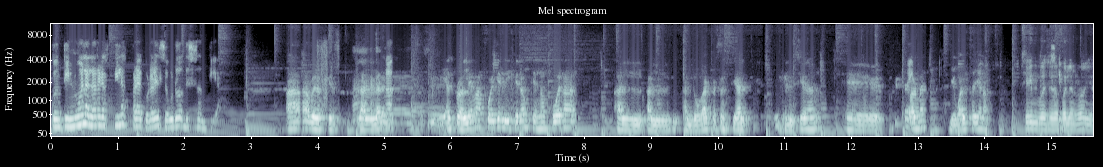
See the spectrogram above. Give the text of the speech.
Continúan las largas filas para cobrar el seguro de cesantía. Ah, pero es que la, la- Ah, eso sí. el problema fue que dijeron que no fueran al, al, al lugar presencial y que lo hicieran eh, virtualmente. Igual está lleno. Sí, pues eso fue el enrollo.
